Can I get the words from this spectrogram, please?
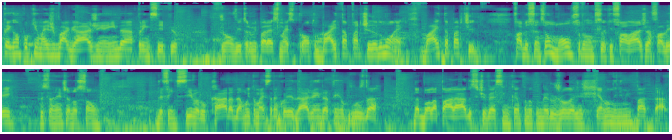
pegar um pouquinho mais de bagagem ainda. A princípio, João Vitor me parece mais pronto. Baita partida do moleque, baita partida. Fábio Santos é um monstro, não preciso aqui falar, já falei. Impressionante a noção defensiva do cara, dá muito mais tranquilidade. Ainda tem o plus da, da bola parada. Se tivesse em campo no primeiro jogo, a gente tinha no mínimo empatado.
